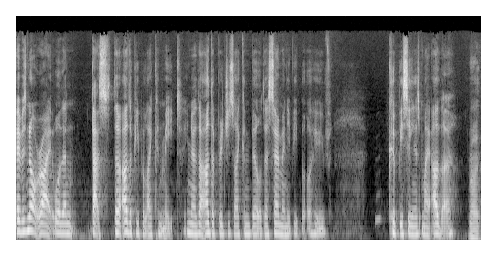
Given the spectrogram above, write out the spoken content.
if it's not right, well, then that's the other people I can meet. You know, the other bridges I can build. There's so many people who could be seen as my other, Right.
